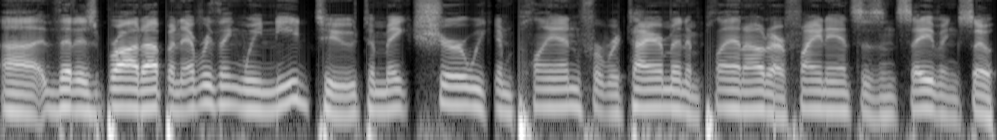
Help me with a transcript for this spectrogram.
uh, that is brought up and everything we need to to make sure we can plan for retirement and plan out our finances and savings. So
